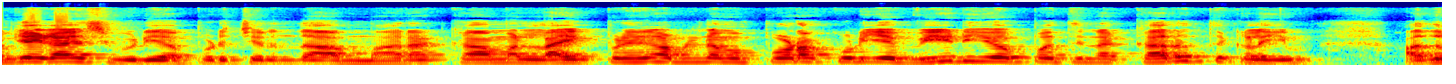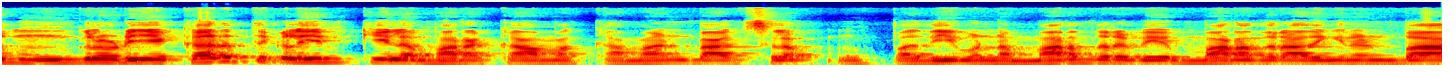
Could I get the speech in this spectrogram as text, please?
ஓகே காய்ஸ் வீடியோ பிடிச்சிருந்தா மறக்காம லைக் பண்ணுங்க. அப்படின்னு நம்ம போடக்கூடிய வீடியோ பற்றின கருத்துக்களையும் அதுவும் உங்களுடைய கருத்துக்களையும் கீழே மறக்காம கமெண்ட் பாக்ஸில் பதிவு பண்ண மறந்துடவே மறந்துடாதீங்க நண்பா.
